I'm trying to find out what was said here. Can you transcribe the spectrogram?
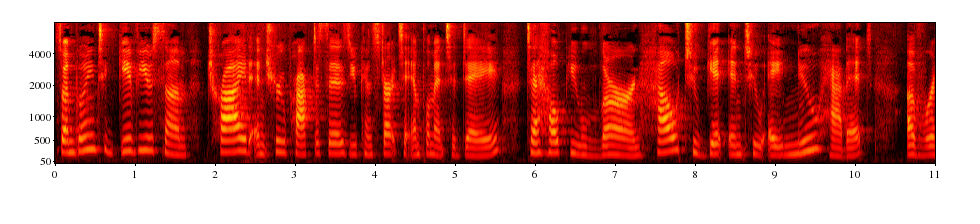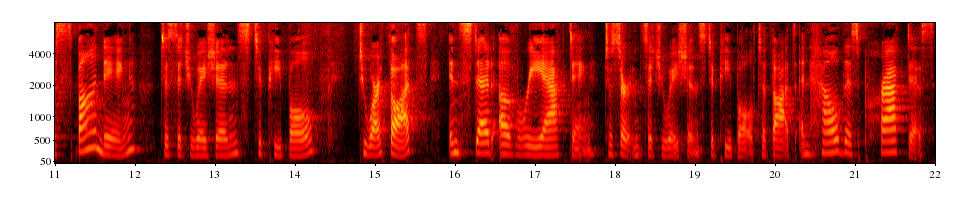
So I'm going to give you some tried and true practices you can start to implement today to help you learn how to get into a new habit of responding to situations, to people, to our thoughts instead of reacting to certain situations, to people, to thoughts, and how this practice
